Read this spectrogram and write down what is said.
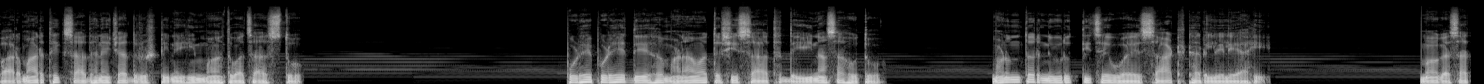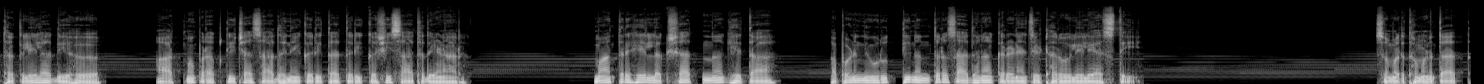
पारमार्थिक साधनेच्या दृष्टीनेही महत्त्वाचा असतो. पुढे पुढे देह म्हणावा तशी साथ देईनासा होतो. म्हणून तर निवृत्तीचे वय साठ ठरलेले आहे. मग असा थकलेला देह आत्मप्राप्तीच्या साधनेकरिता तरी कशी साथ देणार? मात्र हे लक्षात न घेता आपण निवृत्तीनंतर साधना करण्याचे ठरवलेले असते. समर्थ म्हणतात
